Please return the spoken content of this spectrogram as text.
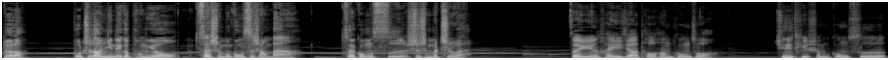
对了，不知道你那个朋友在什么公司上班啊？在公司是什么职位？在云海一家投行工作，具体什么公司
